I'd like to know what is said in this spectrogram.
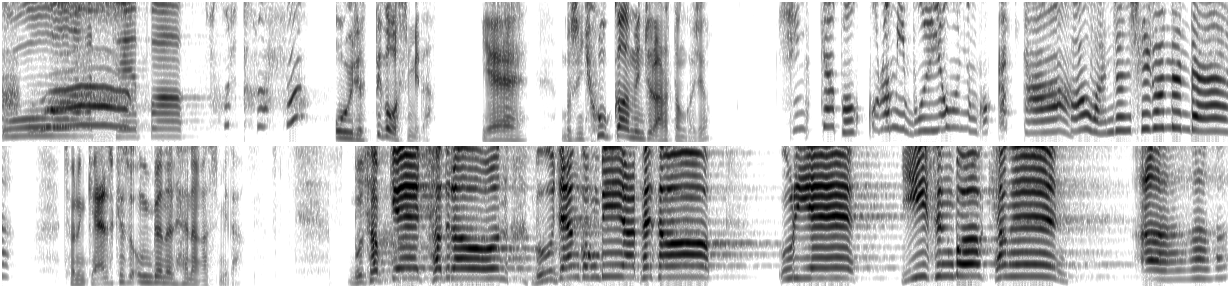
우와 대박 소리 들었어? 오히려 뜨거웠습니다. 예, 무슨 효과음인 줄 알았던 거죠. 진짜 먹구름이 몰려오는 것 같아. 아, 완전 실감난다. 저는 계속해서 웅변을 해나갔습니다. 무섭게 쳐들어온 무장공비 앞에서 우리의 이승복 형은 아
